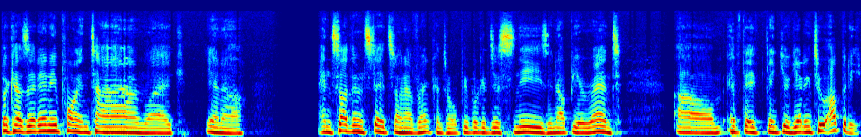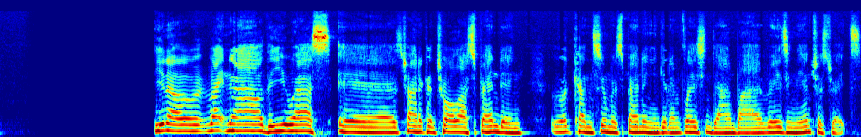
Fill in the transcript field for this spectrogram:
Because at any point in time, like, you know, and southern states don't have rent control, people could just sneeze and up your rent um, if they think you're getting too uppity. You know, right now the US is trying to control our spending, consumer spending, and get inflation down by raising the interest rates.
